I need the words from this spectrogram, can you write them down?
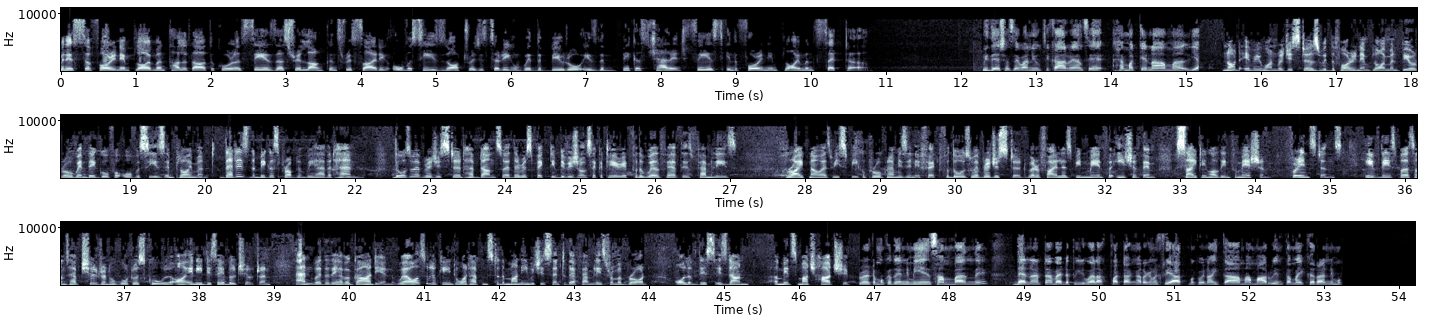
Minister for Employment Thalatha Athukorala says that Sri Lankans residing overseas not registering with the Bureau is the biggest challenge faced in the foreign employment sector. not everyone registers with the Foreign Employment Bureau when they go for overseas employment. That is the biggest problem we have at hand. Those who have registered have done so at their respective divisional secretariat for the welfare of their families. Right now, as we speak, a program is in effect for those who have registered, where a file has been made for each of them, citing all the information. For instance, if these persons have children who go to a school or any disabled children, and whether they have a guardian, we're also looking into what happens to the money which is sent to their families from abroad. All of this is done amidst much hardship. වලට මොකද වෙන්නේ මේ සම්බන්ධයෙන් දැනට වැඩපිළිවෙලක් පටන් අරගෙන ක්‍රියාත්මක වෙනවා. ඊටාම අමාරුවෙන් තමයි කරන්නේ. මොකද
